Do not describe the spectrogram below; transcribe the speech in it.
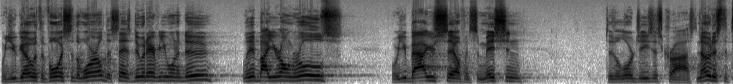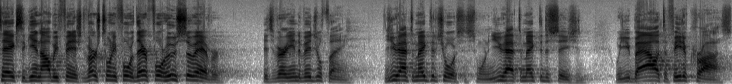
Will you go with the voice of the world that says, do whatever you want to do, live by your own rules, or will you bow yourself in submission to the Lord Jesus Christ? Notice the text again, I'll be finished. Verse 24, therefore, whosoever, it's a very individual thing. You have to make the choice this morning. You have to make the decision. Will you bow at the feet of Christ,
